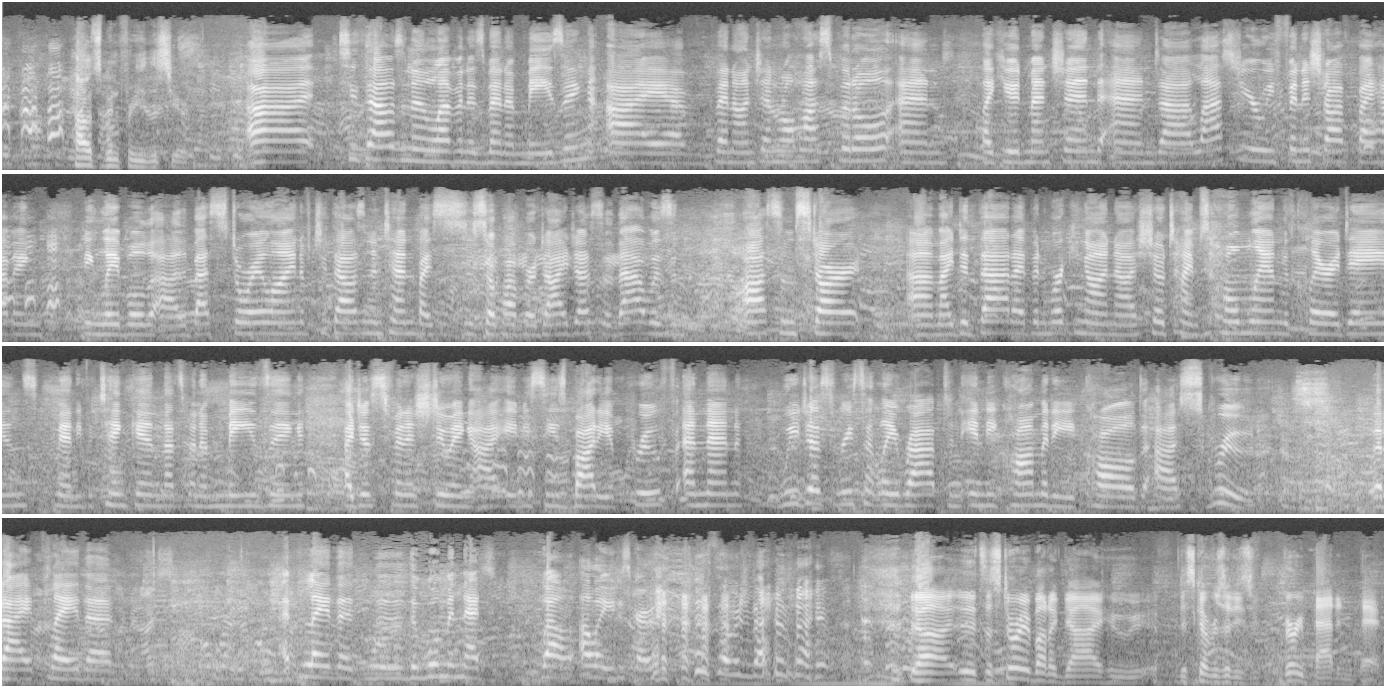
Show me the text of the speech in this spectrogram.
how it's been for you this year. Uh, 2011 has been amazing. I have been on General Hospital, and like you had mentioned, and uh, last year we finished off by having being labeled uh, the best storyline of 2010 by Soap Opera Digest. So that was an awesome start. Um, I did that. I've been working on uh, Showtime's Homeland with Claire Danes, Mandy Patinkin. That's been amazing. I just finished doing uh, ABC's Body of Proof, and then we just recently wrapped an indie comedy called uh, Screwed, that I play the I play the, the, the woman that well I'll let you describe it so much better than I am. Yeah, it's a story about a guy who discovers that he's very bad in bed.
